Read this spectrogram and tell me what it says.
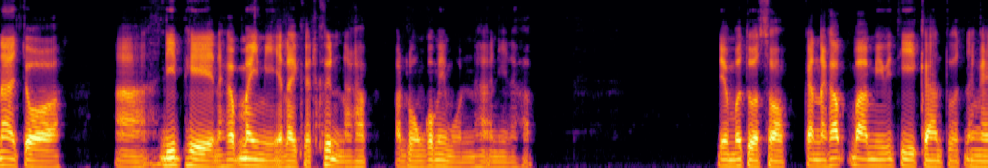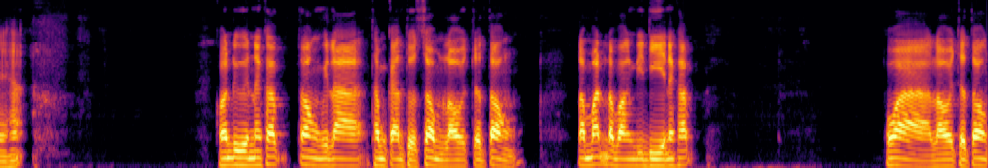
หน้าจออ่าดีเพย์นะครับ ไม่มีอะไรเกิดขึ้นนะครับ พัดลมก็ไม่หมุนนะฮะนี่นะครับ เดี๋ยวมาตรวจสอบกันนะครับ ว่ามีวิธีการตรวจยังไงฮะก่อนอื่นนะครับ ต้องเวลาทำการตรวจซ่อมเราจะต้องระมัดระวังดีๆนะครับ เพราะว่าเราจะต้อง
